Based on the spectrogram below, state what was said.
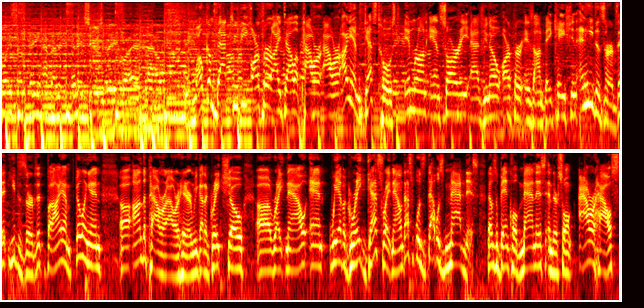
Always something happening, and it's usually quite loud. Welcome back to the Arthur Aidala Power Hour. I am guest host Imran Ansari. As you know, Arthur is on vacation, and he deserves it. He deserves it. But I am filling in uh, on the Power Hour here, and we got a great show uh, right now, and we have a great guest right now. And that was that was Madness. That was a band called Madness, and their song Our House.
